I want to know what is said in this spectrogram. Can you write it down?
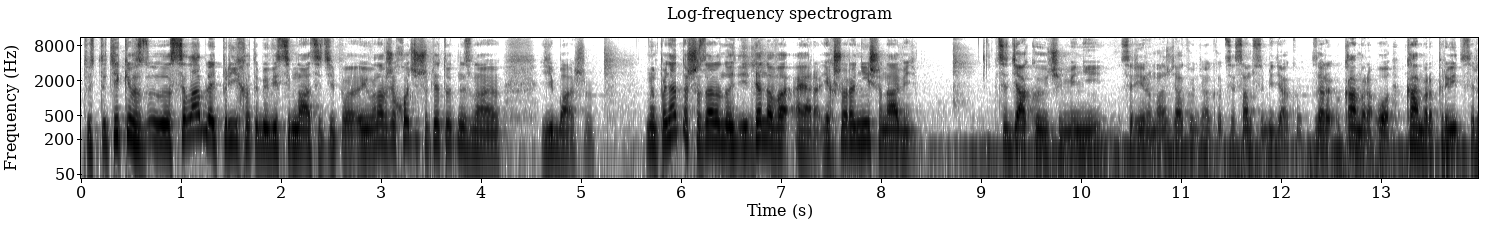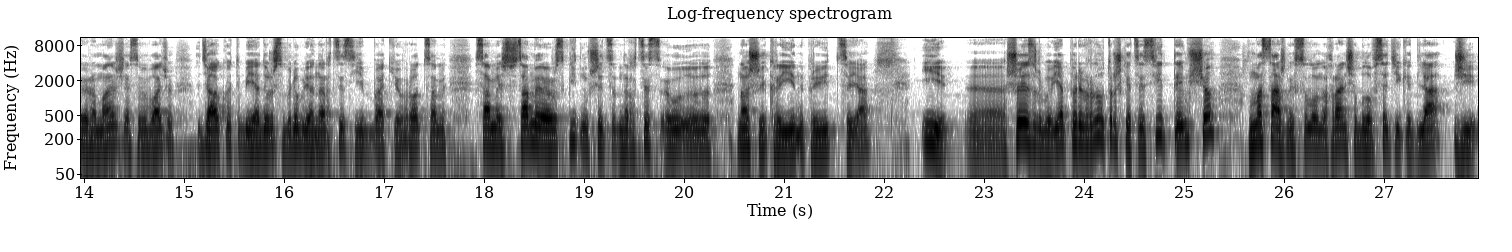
Тобто ти тільки з села, блядь, приїхав тобі 18, типу, і вона вже хоче, щоб я тут, не знаю, їбашив. Ну, понятно, що зараз ну, йде нова ера. Якщо раніше навіть це дякуючи мені, Сергій Романович, дякую, дякую. Це сам собі дякую. Зараз камера. О, камера, привіт, Сергій Романович, я себе бачу. Дякую тобі. Я дуже себе люблю. Я нарцис, їбать його рот. Саме, саме, саме розквітнувши це нарцис е, е, нашої країни. Привіт, це я. І е, що я зробив? Я перевернув трошки цей світ тим, що в масажних салонах раніше було все тільки для жі,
